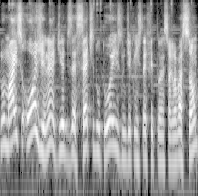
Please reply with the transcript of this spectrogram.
No mais, hoje, né, dia 17 do 2, no dia que a gente está efetuando essa gravação,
